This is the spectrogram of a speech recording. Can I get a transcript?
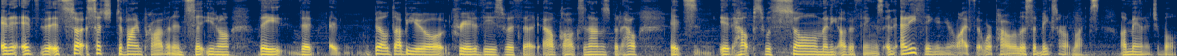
and it, it's it's su- such divine providence that you know they that uh, Bill W created these with uh, Alcoholics Anonymous, but how it's it helps with so many other things and anything in your life that we're powerless that makes our lives unmanageable.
